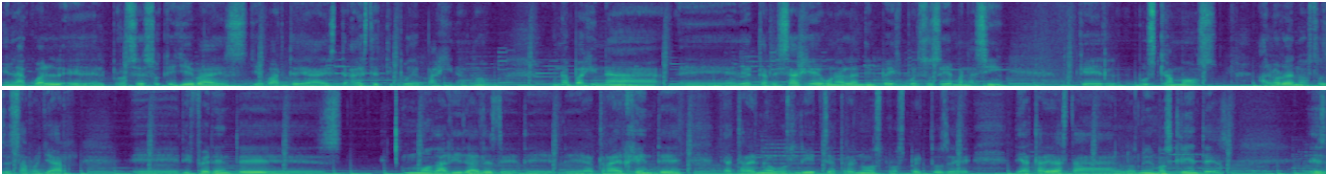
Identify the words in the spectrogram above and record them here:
en la cual el, proceso que lleva es llevarte a este, a este tipo de páginas. ¿no? Una página eh, de aterrizaje o una landing page, por eso se llaman así, porque buscamos a la hora de nosotros desarrollar eh, diferentes modalidades de, atraer gente, de atraer nuevos leads, de atraer nuevos prospectos, de, atraer hasta los mismos clientes. Es,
